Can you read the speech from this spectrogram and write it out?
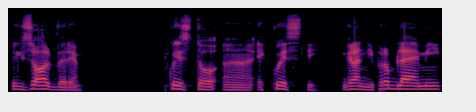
risolvere questo eh, e questi grandi problemi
